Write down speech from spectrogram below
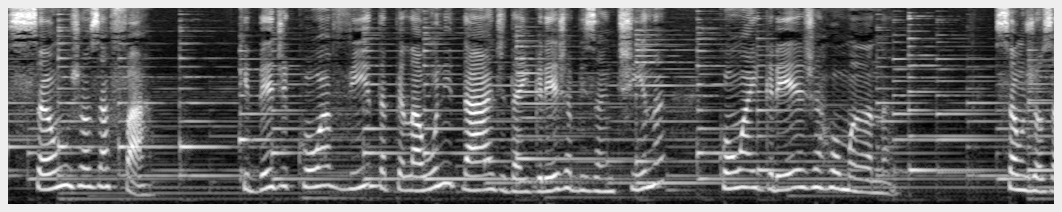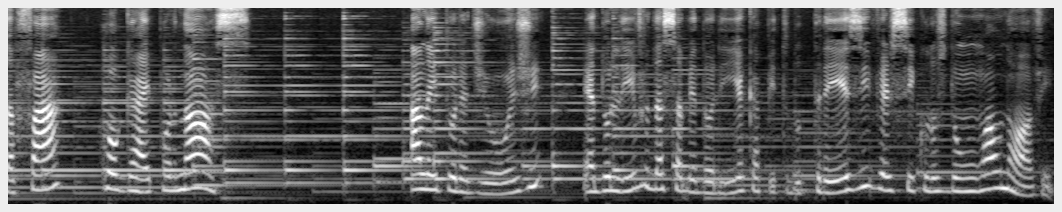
São Josafá, que dedicou a vida pela unidade da Igreja Bizantina com a Igreja Romana. São Josafá, rogai por nós. A leitura de hoje é do livro da Sabedoria, capítulo 13, versículos do 1 ao 9.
